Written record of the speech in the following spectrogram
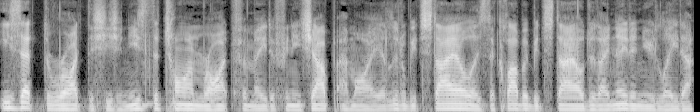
is that the right decision? Is the time right for me to finish up? Am I a little bit stale? Is the club a bit stale? Do they need a new leader?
